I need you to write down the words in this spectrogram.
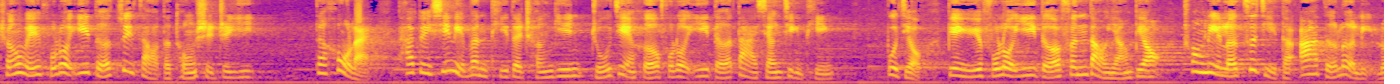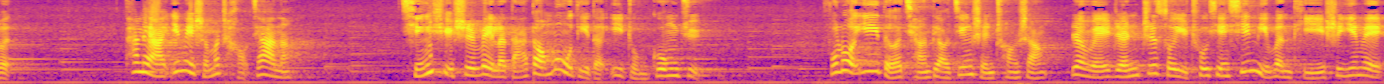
成为弗洛伊德最早的同事之一，但后来他对心理问题的成因逐渐和弗洛伊德大相径庭，不久便与弗洛伊德分道扬镳，创立了自己的阿德勒理论。他俩因为什么吵架呢？情绪是为了达到目的的一种工具。弗洛伊德强调精神创伤，认为人之所以出现心理问题，是因为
